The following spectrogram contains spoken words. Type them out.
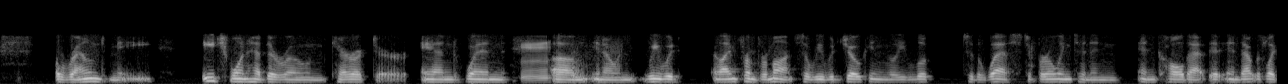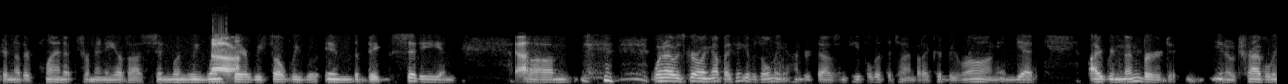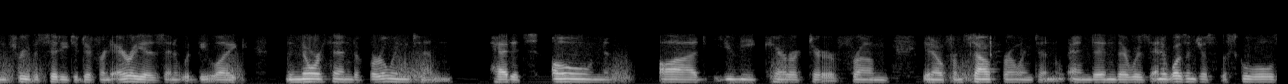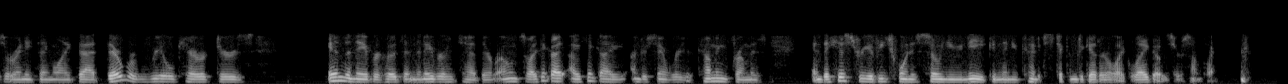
around me, each one had their own character. And when mm-hmm. um, you know, and we would I'm from Vermont, so we would jokingly look to the west to Burlington and and call that and that was like another planet for many of us. And when we went uh, there, we felt we were in the big city. And um, when I was growing up, I think it was only a hundred thousand people at the time, but I could be wrong. And yet, I remembered, you know, traveling through the city to different areas, and it would be like the north end of Burlington had its own odd, unique character from you know from South Burlington, and then there was, and it wasn't just the schools or anything like that. There were real characters in the neighborhoods, and the neighborhoods had their own. So I think I, I think I understand where you're coming from. Is and the history of each one is so unique, and then you kind of stick them together like Legos or something.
